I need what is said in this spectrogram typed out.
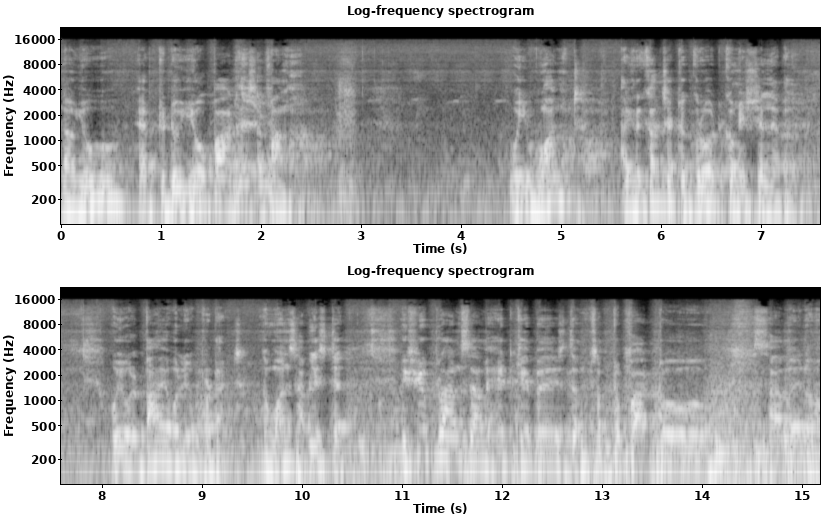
Now you have to do your part as a farmer. We want agriculture to grow at commercial level. We will buy all your product, the ones I've listed. If you plant some head cabbage, some, some tomato, some, you know,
